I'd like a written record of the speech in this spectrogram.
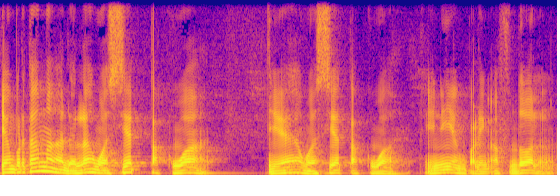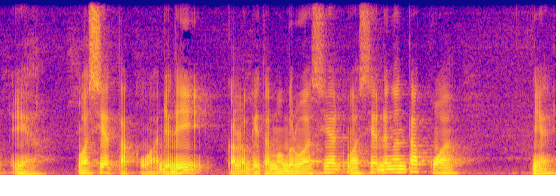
Yang pertama adalah wasiat takwa. Ya, wasiat takwa ini yang paling afdol ya wasiat takwa jadi kalau kita mau berwasiat wasiat dengan takwa ya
